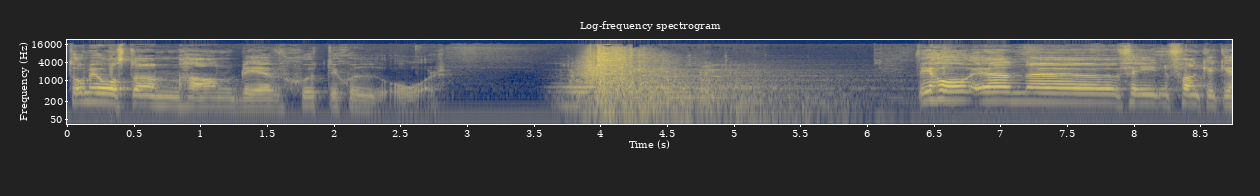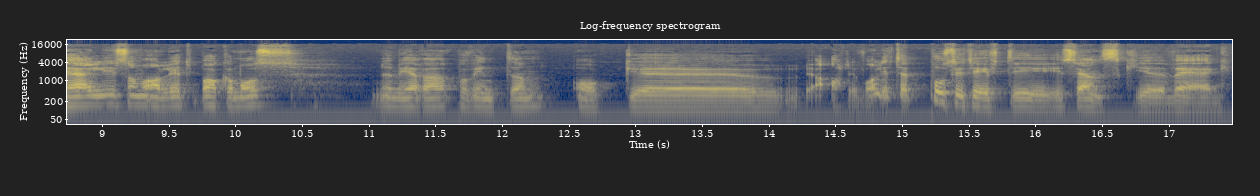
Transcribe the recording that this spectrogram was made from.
Tommy Åström han blev 77 år. Vi har en uh, fin Frankrike-helg som vanligt bakom oss. Numera på vintern. Och uh, ja, det var lite positivt i, i svensk uh, väg.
